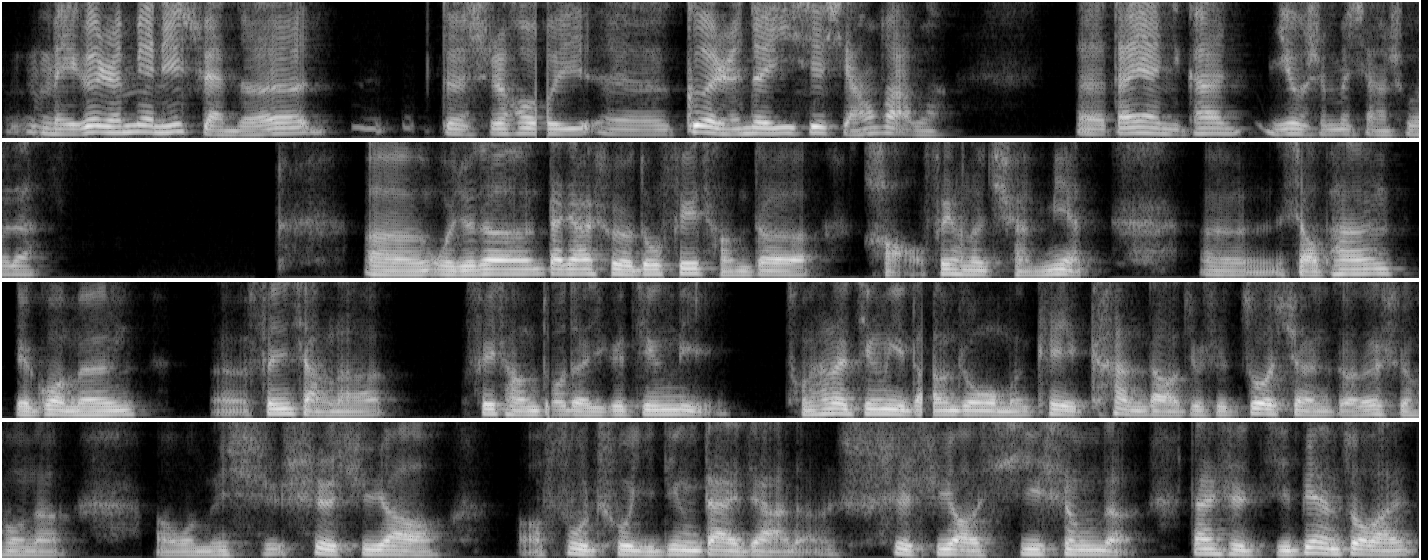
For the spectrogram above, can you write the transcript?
每个人面临选择的时候，呃，个人的一些想法吧。呃，大雁，你看你有什么想说的？呃，我觉得大家说的都非常的好，非常的全面。嗯，小潘也跟我们呃分享了非常多的一个经历。从他的经历当中，我们可以看到，就是做选择的时候呢，啊，我们需是需要呃付出一定代价的，是需要牺牲的。但是，即便做完，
